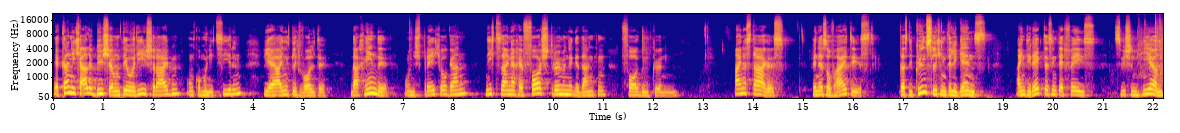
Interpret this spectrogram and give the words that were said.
Er kann nicht alle Bücher und Theorie schreiben und kommunizieren, wie er eigentlich wollte, da Hände und Sprechorgan nicht seiner hervorströmenden Gedanken folgen können. Eines Tages, wenn er so weit ist, dass die künstliche Intelligenz ein direktes Interface zwischen Hirn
